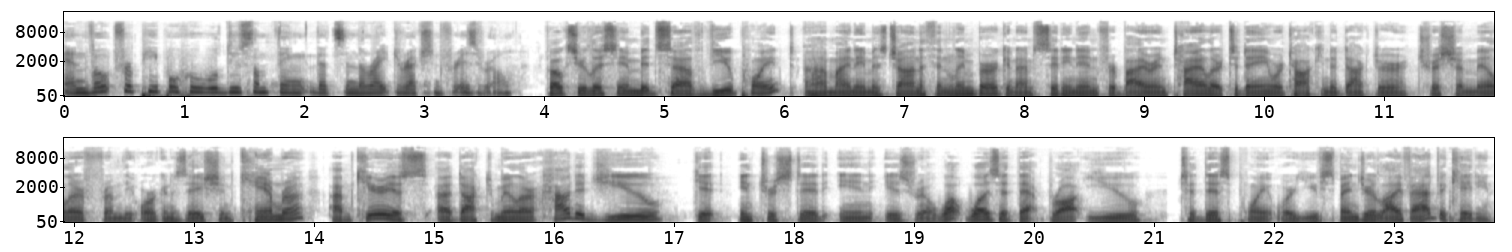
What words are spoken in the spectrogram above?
and vote for people who will do something that's in the right direction for Israel. Folks, you're listening to Mid South Viewpoint. Uh, my name is Jonathan Lindberg, and I'm sitting in for Byron Tyler today. We're talking to Dr. Tricia Miller from the organization Camera. I'm curious, uh, Dr. Miller, how did you get interested in Israel? What was it that brought you to this point where you spend your life advocating?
